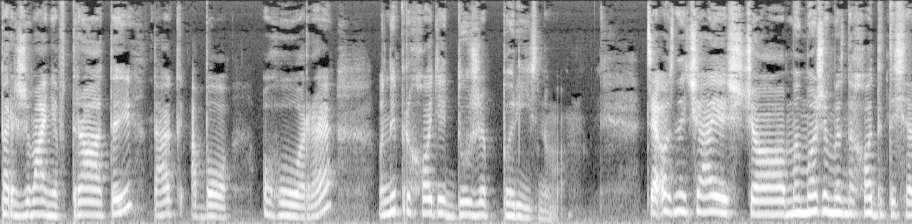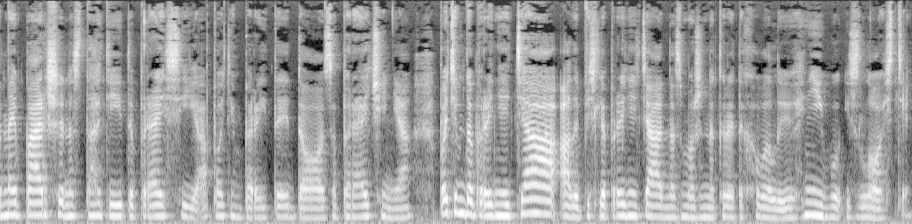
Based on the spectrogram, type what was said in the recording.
переживання втрати, так, або горе, вони проходять дуже по-різному. Це означає, що ми можемо знаходитися найперше на стадії депресії, а потім перейти до заперечення, потім до прийняття, але після прийняття нас може накрити хвилею гніву і злості.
